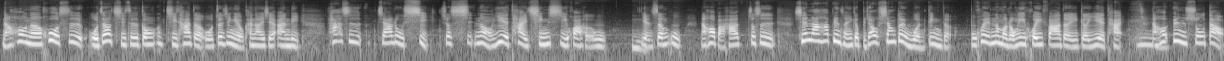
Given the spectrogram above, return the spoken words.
然后呢，或是我知道，其实公其他的，我最近也有看到一些案例，它是加入矽，就是那种液态氢系化合物、衍生物，然后把它就是先让它变成一个比较相对稳定的，不会那么容易挥发的一个液态，然后运输到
